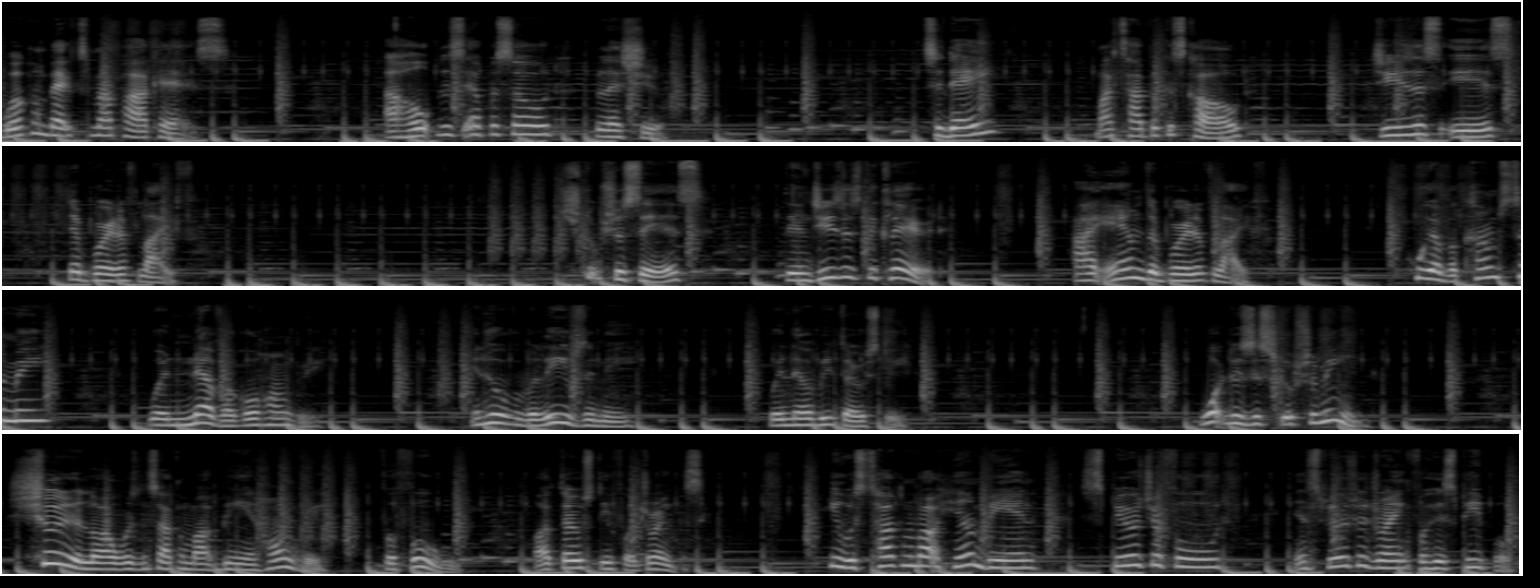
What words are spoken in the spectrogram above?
Welcome back to my podcast. I hope this episode bless you. Today, my topic is called Jesus is the bread of life. Scripture says, Then Jesus declared, I am the bread of life. Whoever comes to me will never go hungry, and whoever believes in me will never be thirsty. What does this scripture mean? Surely the Lord wasn't talking about being hungry for food or thirsty for drinks. He was talking about him being spiritual food and spiritual drink for his people.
